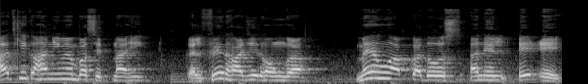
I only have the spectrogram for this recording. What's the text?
आज की कहानी में बस इतना ही। कल फिर हाजिर होऊँगा। मैं हूँ आपका दोस्त अनिल ए ए।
